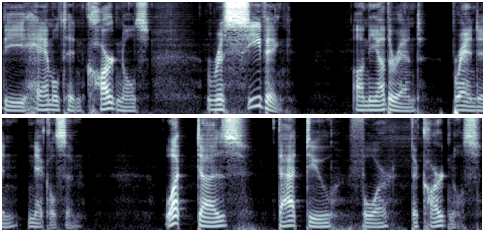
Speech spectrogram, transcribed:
the Hamilton Cardinals, receiving on the other end, Brandon Nicholson. What does that do for the Cardinals?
